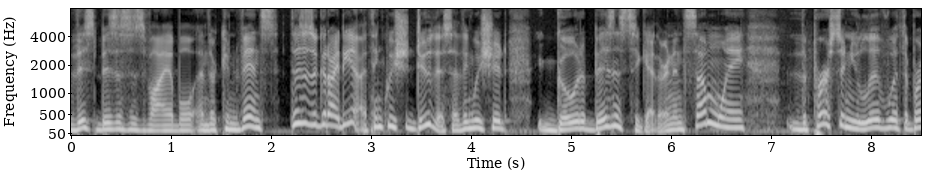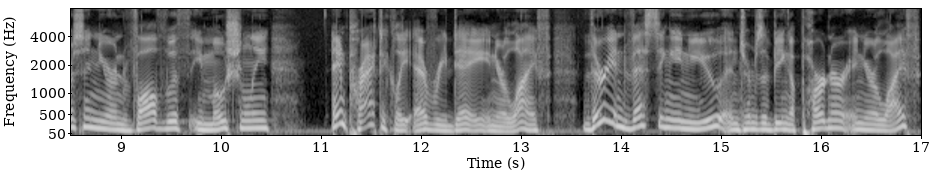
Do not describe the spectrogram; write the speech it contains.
this business is viable and they're convinced this is a good idea. I think we should do this. I think we should go to business together. And in some way, the person you live with, the person you're involved with emotionally, and practically every day in your life, they're investing in you in terms of being a partner in your life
